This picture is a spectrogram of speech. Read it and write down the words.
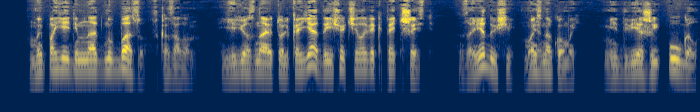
— Мы поедем на одну базу, — сказал он. Ее знаю только я, да еще человек пять-шесть. Заведующий — мой знакомый. Медвежий угол.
